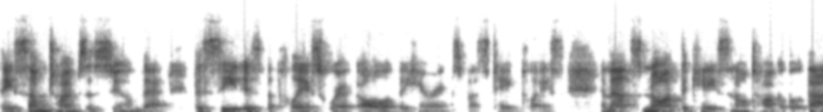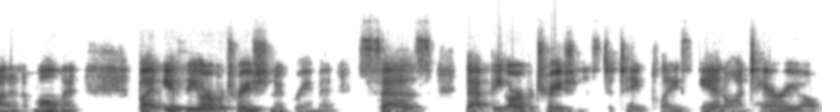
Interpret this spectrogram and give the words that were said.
They sometimes assume that the seat is the place where all of the hearings must take place. And that's not the case. And I'll talk about that in a moment. But if the arbitration agreement says that the arbitration is to take place in Ontario,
